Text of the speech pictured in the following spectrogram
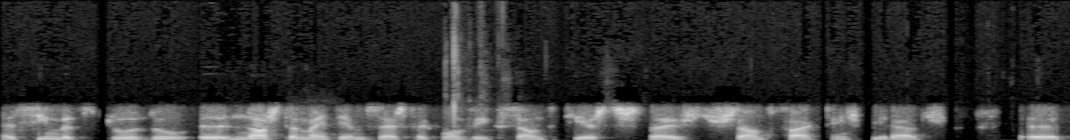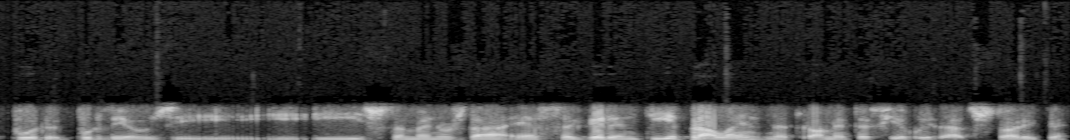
acima de tudo, uh, nós também temos esta convicção de que estes textos são de facto inspirados eh, por, por Deus e, e, e, isso também nos dá essa garantia, para além, naturalmente, da fiabilidade histórica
